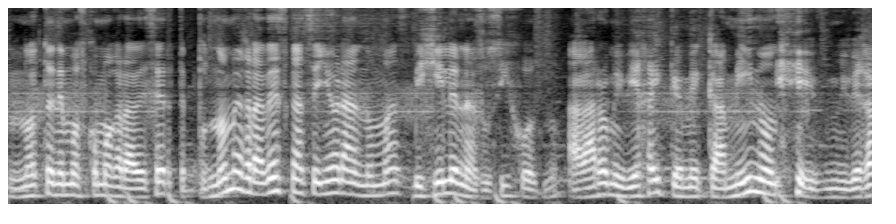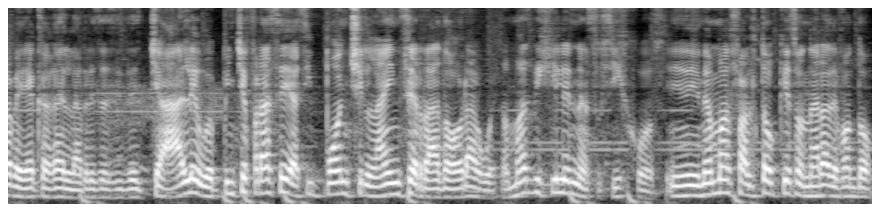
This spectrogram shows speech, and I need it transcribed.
no tenemos cómo agradecerte. Pues no me agradezcan, señora, nomás vigilen a sus hijos, ¿no? Agarro a mi vieja y que me camino. Mi vieja veía cagar en la risa así de chale, güey. Pinche frase así punchline cerradora, güey. Nomás vigilen a sus hijos. Y nada más faltó que sonara de fondo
